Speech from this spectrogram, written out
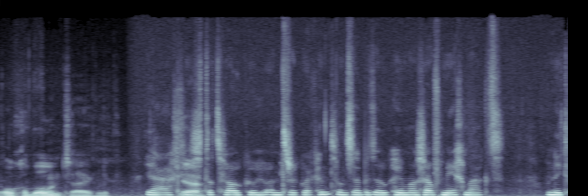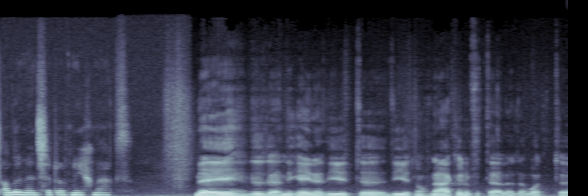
ook gewoond eigenlijk. Ja, eigenlijk Ja? is dat wel ook heel indrukwekkend, want ze hebben het ook helemaal zelf meegemaakt. Want niet alle mensen hebben dat meegemaakt. Nee, en degenen die het, eh, die het nog na kunnen vertellen, dat wordt, eh,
